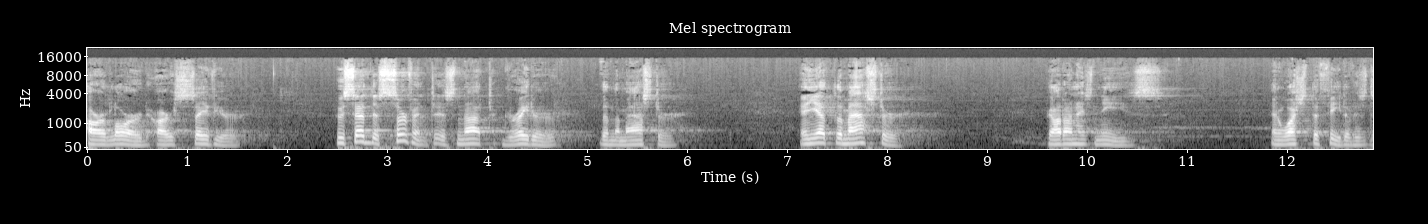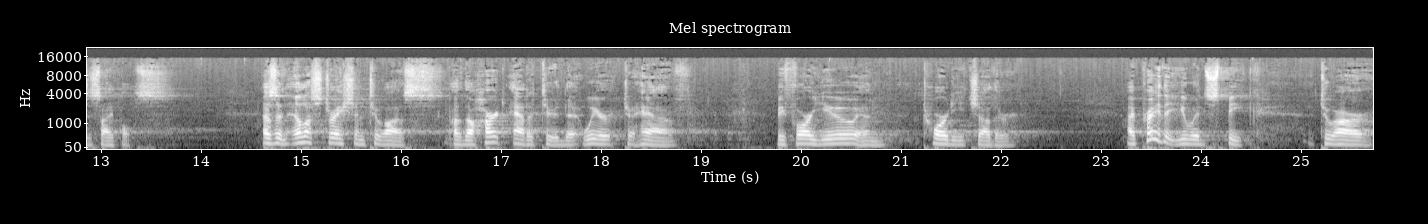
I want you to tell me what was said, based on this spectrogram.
our Lord, our Savior, who said, The servant is not greater than the master. And yet the master got on his knees and washed the feet of his disciples as an illustration to us of the heart attitude that we're to have before you and toward each other. I pray that you would speak to our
